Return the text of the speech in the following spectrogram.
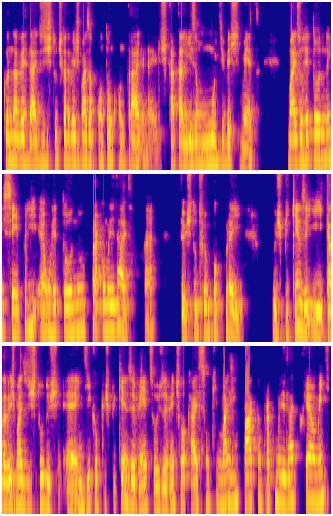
quando na verdade os estudos cada vez mais apontam o contrário, né, eles catalisam muito investimento, mas o retorno nem sempre é um retorno para a comunidade, né? Então, o estudo foi um pouco por aí. Os pequenos, e cada vez mais os estudos é, indicam que os pequenos eventos, ou os eventos locais, são que mais impactam para a comunidade, porque realmente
